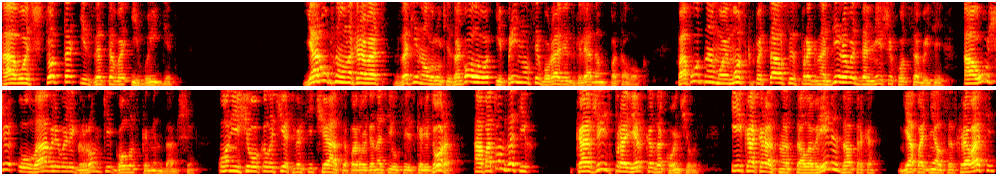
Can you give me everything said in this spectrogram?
а вот что-то из этого и выйдет. Я рухнул на кровать, закинул руки за голову и принялся буравить взглядом потолок. Попутно мой мозг пытался спрогнозировать дальнейший ход событий, а уши улавливали громкий голос комендантши. Он еще около четверти часа порой доносился из коридора, а потом затих. Кажись, проверка закончилась. И как раз настало время завтрака. Я поднялся с кровати,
